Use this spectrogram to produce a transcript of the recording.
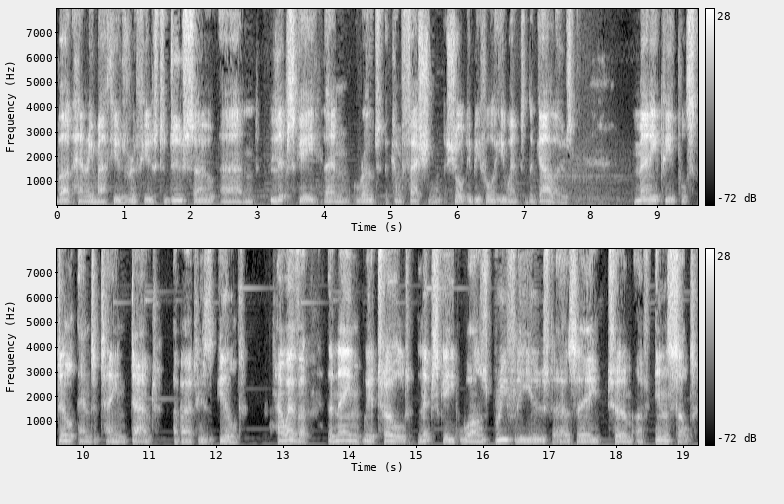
but Henry Matthews refused to do so. And Lipsky then wrote a confession shortly before he went to the gallows. Many people still entertain doubt about his guilt. However, the name, we are told, Lipsky, was briefly used as a term of insult.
